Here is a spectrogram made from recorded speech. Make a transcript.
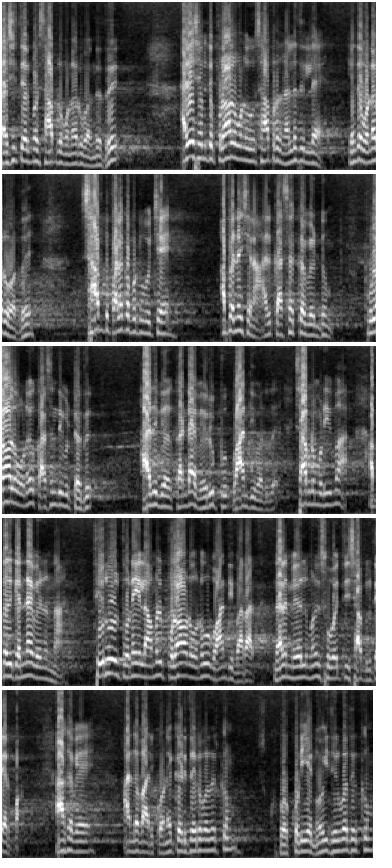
பசி சாப்பிடும் உணர்வு வந்தது. அதே சமயத்தில் புலால் உணவு சாப்பிட்றது நல்லது இல்லை எந்த உணர்வு வருது? சாப்பிட்டு பழக்கப்பட்டு போச்சே. அப்போ என்ன செய்யணும் அது கசக்க வேண்டும். புலால் உணவு கசந்து விட்டது. அது கண்டால் கண்டா வெறுப்பு வாந்தி வருது. சாப்பிட முடியுமா? அப்போ அதுக்கு என்ன வேணும்னா திருவுள் துணை இல்லாமல் புலாவோட உணவு வாந்தி வராது. அதனால மேலும் மேலும் சுவைத்து சாப்பிட்டுக்கிட்டே இருப்பான். ஆகவே அந்த மாதிரி கொனைக்கேடு தருவதற்கும் கொடிய நோய் தீர்வதற்கும்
